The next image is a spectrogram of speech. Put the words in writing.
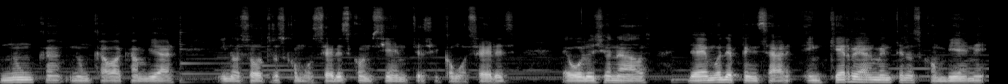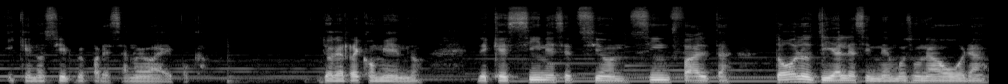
nunca, nunca va a cambiar y nosotros como seres conscientes y como seres evolucionados debemos de pensar en qué realmente nos conviene y qué nos sirve para esta nueva época. Yo les recomiendo de que sin excepción, sin falta, todos los días le asignemos una hora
